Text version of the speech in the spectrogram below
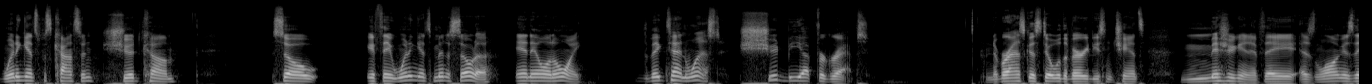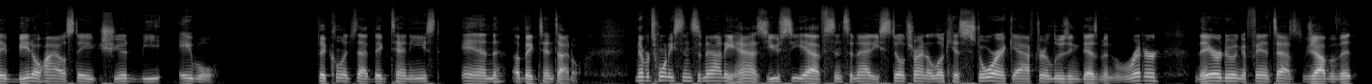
win against Wisconsin should come. So if they win against Minnesota and Illinois, the Big Ten West should be up for grabs. Nebraska still with a very decent chance. Michigan, if they as long as they beat Ohio State, should be able to clinch that Big Ten East and a Big Ten title. Number 20, Cincinnati has UCF. Cincinnati still trying to look historic after losing Desmond Ridder. They are doing a fantastic job of it,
